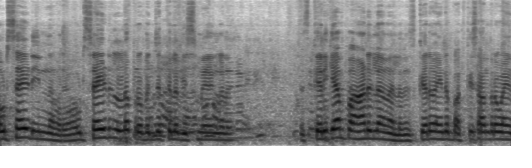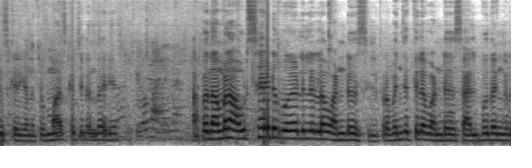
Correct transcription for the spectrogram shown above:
ഔട്ട്സൈഡ് ഇന്ന് പറയും ഔട്ട്സൈഡിലുള്ള പ്രപഞ്ചത്തിലെ വിസ്മയങ്ങൾ. നിസ്കരിക്കാൻ പാടില്ല എന്നല്ല. നിസ്കാരം അതിന്റെ ഭക്തിസാന്ദ്രമായി നിസ്കരിക്കണം. ചുമ്മാ നിസ്കരിച്ചിട്ട് എന്താ അറിയാം അപ്പം നമ്മൾ ഔട്ട്സൈഡ് വേൾഡിലുള്ള വണ്ടേഴ്സിൽ പ്രപഞ്ചത്തിലെ വണ്ടേഴ്സ് അത്ഭുതങ്ങൾ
